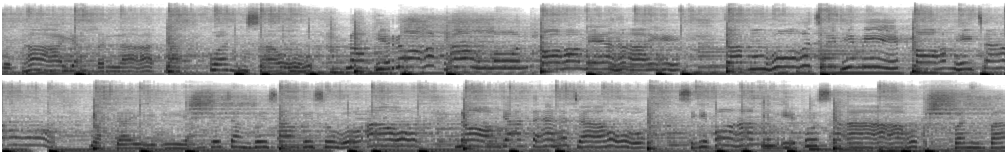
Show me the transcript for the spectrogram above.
พี่แน่ก็พายังตลาดนัดวันเสาร์น้องขี่รถทั้งมูลพ่อแม่ให้กับหัวใจที่มีพร้อมให้เจ้า อยากได้อีหยังก็จังไปสร้างไปสู้เอาน้องยานแต่เจ้า สิบ่ฮักอีผู้สาวบันบา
